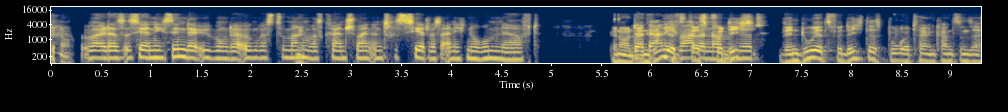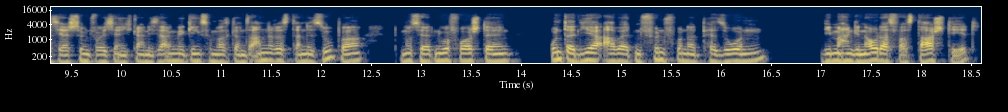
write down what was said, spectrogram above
Genau. Weil das ist ja nicht Sinn der Übung, da irgendwas zu machen, nee. was kein Schwein interessiert, was eigentlich nur rumnervt. Genau, und wenn du jetzt das für dich, wird. wenn du jetzt für dich das beurteilen kannst und sagst, ja, stimmt, wollte ich eigentlich gar nicht sagen, mir ging es um was ganz anderes, dann ist super. Du musst dir halt nur vorstellen, unter dir arbeiten 500 Personen, die machen genau das, was da steht.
